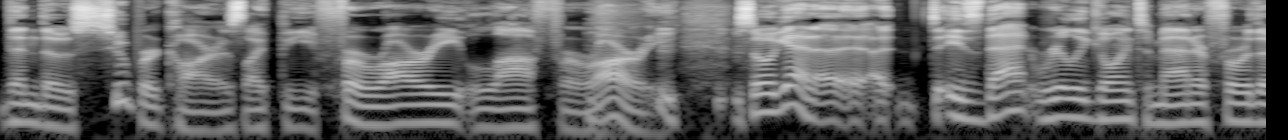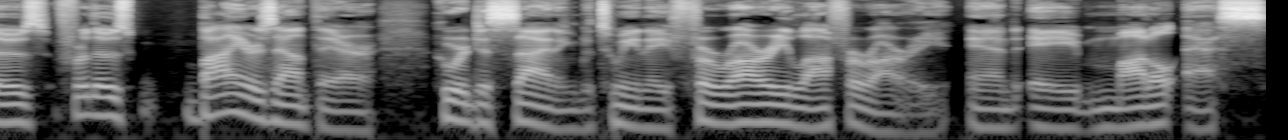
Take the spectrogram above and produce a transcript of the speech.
than those supercars like the Ferrari LaFerrari. so again, uh, uh, is that really going to matter for those for those buyers out there who are deciding between a Ferrari LaFerrari and a Model S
